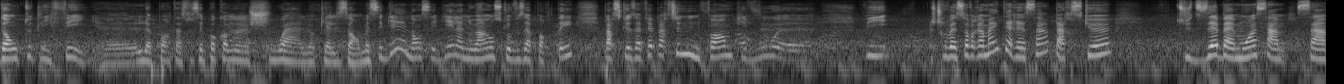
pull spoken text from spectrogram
Donc, toutes les filles euh, le portent à ça. C'est pas comme un choix qu'elles ont. Mais c'est bien, non? C'est bien la nuance que vous apportez parce que ça fait partie de l'uniforme. Puis vous... euh, Puis, je trouvais ça vraiment intéressant parce que tu disais, ben moi, ça, ça,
